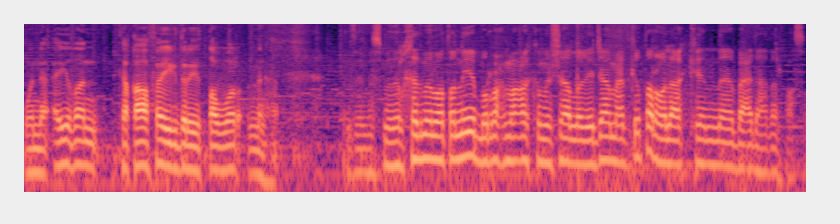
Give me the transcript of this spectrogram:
وإنه أيضا ثقافة يقدر يتطور منها. زين بس من الخدمة الوطنية بنروح معاكم إن شاء الله لجامعة قطر ولكن بعد هذا الفاصل.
